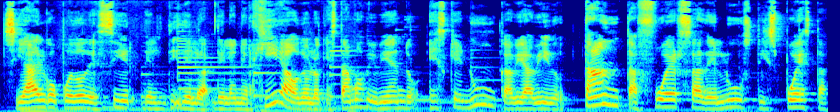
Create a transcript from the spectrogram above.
Si algo puedo decir de, la, energía o de lo que estamos viviendo es que nunca había habido tanta fuerza de luz dispuesta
